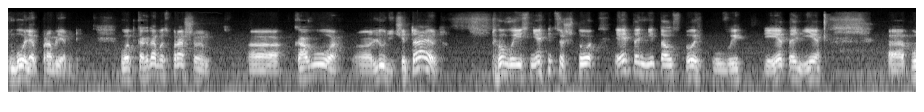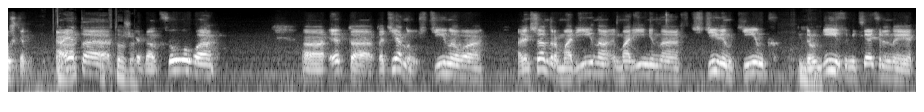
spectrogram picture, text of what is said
более проблемный. Вот когда мы спрашиваем, э, кого люди читают, то выясняется, что это не Толстой, увы, и это не Э, Пушкин. А, а это а кто же? Донцова, э, это Татьяна Устинова, Александра Марина, Маринина, Стивен Кинг и другие замечательные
